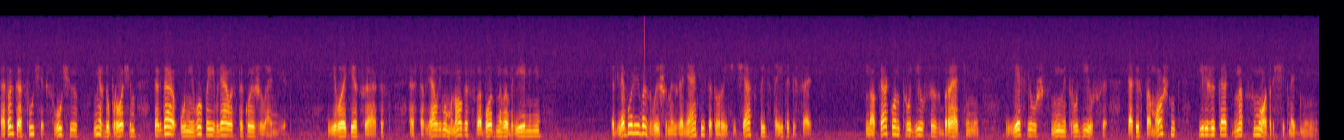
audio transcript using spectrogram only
а только от случая к случаю, между прочим, когда у него появлялось такое желание. Его отец Аков оставлял ему много свободного времени для более возвышенных занятий, которые сейчас предстоит описать. Но как он трудился с братьями, если уж с ними трудился, как их помощник или же как надсмотрщик над ними?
